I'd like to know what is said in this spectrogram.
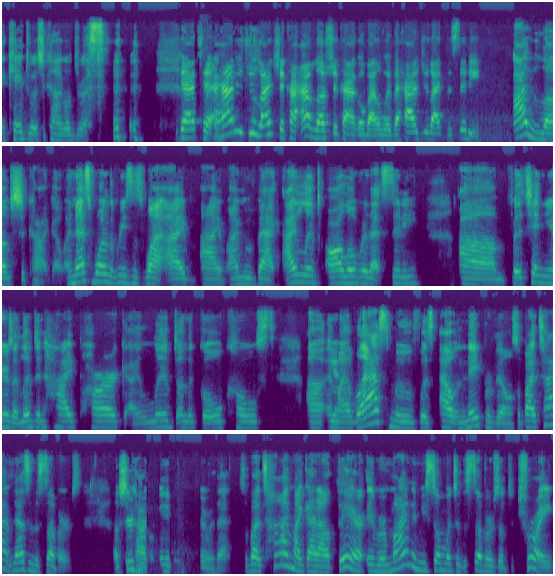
It came to a Chicago address. gotcha. How did you like Chicago? I love Chicago, by the way. But how did you like the city? I love Chicago, and that's one of the reasons why I I, I moved back. I lived all over that city um, for the ten years. I lived in Hyde Park. I lived on the Gold Coast, uh, and yeah. my last move was out in Naperville. So by the time that's in the suburbs of mm-hmm. Chicago, mm-hmm. with that. So by the time I got out there, it reminded me so much of the suburbs of Detroit.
